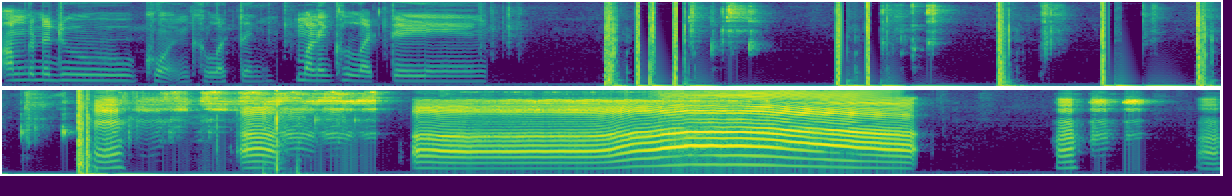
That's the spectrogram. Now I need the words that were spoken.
I'm gonna do coin collecting, money collecting. Huh? Uh. Uh. Huh? Uh.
